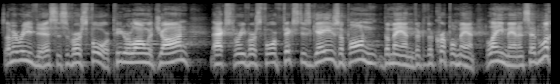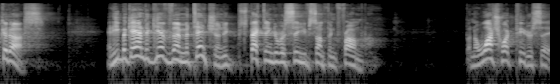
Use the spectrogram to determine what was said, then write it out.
So let me read this. This is verse 4. Peter, along with John, Acts 3, verse 4, fixed his gaze upon the man, the, the crippled man, lame man, and said, Look at us. And he began to give them attention, expecting to receive something from them. But now, watch what Peter says.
